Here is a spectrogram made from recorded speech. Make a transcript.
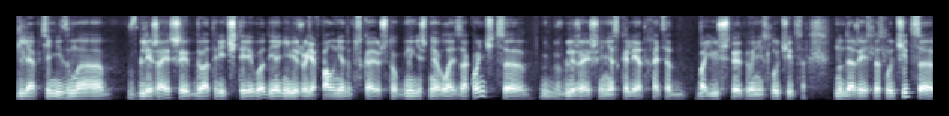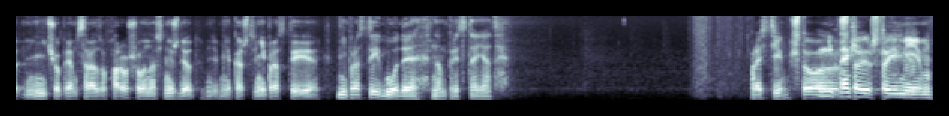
для оптимизма в ближайшие 2-3-4 года я не вижу. Я вполне допускаю, что нынешняя власть закончится в ближайшие несколько лет, хотя боюсь, что этого не случится. Но даже если случится, ничего прям сразу хорошего нас не ждет. Мне кажется, непростые, непростые годы нам предстоят. Прости, что, что, что имеем?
